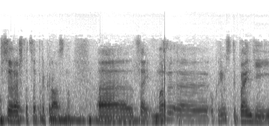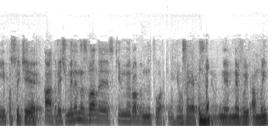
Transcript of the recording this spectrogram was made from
Все решта це прекрасно. Е, цей, може, е, окрім стипендій і по суті. А, до речі, ми не назвали, з ким ми робимо нетворкінг, я вже якось Да. не, не, не ви, а ми.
